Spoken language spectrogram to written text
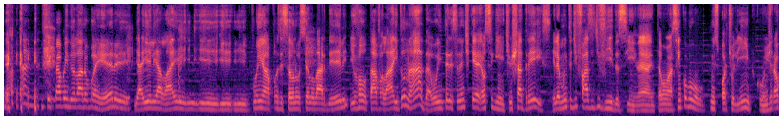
Ficava indo lá no banheiro e, e aí ele ia lá e, e, e, punha a posição no celular dele e voltava lá. E do nada, o interessante é, é o seguinte: o xadrez, ele é muito de fase de vida, assim, né? Então, assim como um esporte olímpico, em geral,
